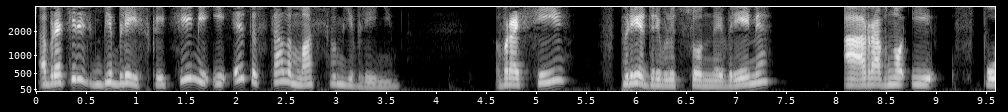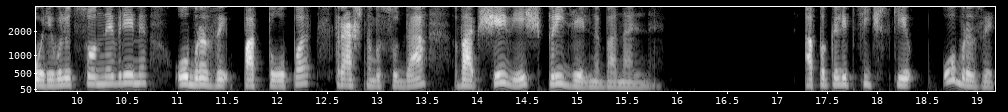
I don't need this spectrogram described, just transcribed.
обратились к библейской теме, и это стало массовым явлением. В России – предреволюционное время, а равно и в пореволюционное время, образы потопа, страшного суда – вообще вещь предельно банальная. Апокалиптические образы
